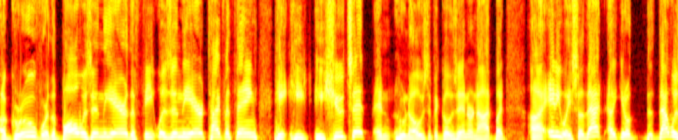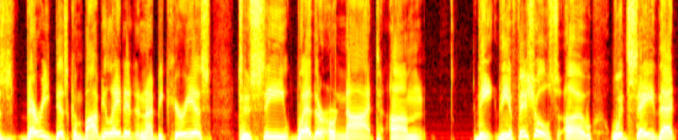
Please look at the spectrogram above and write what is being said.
a groove where the ball was in the air, the feet was in the air, type of thing. He he he shoots it, and who knows if it goes in or not. But uh, anyway, so that uh, you know th- that was very discombobulated, and I'd be curious to see whether or not. Um, the the officials uh, would say that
